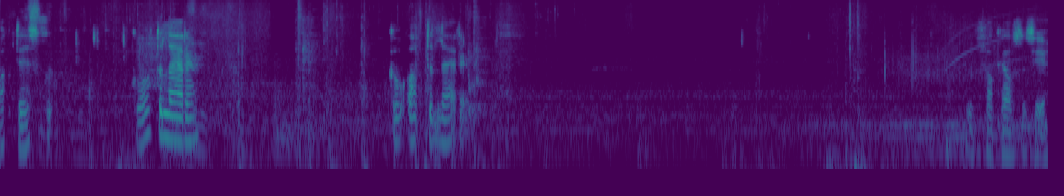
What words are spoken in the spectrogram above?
Fuck this. Go up the ladder. Go up the ladder. Who the fuck else is here?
